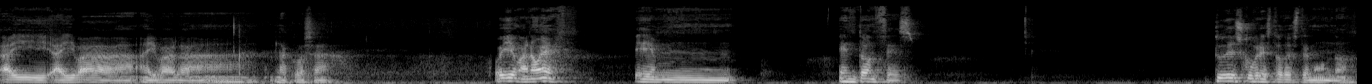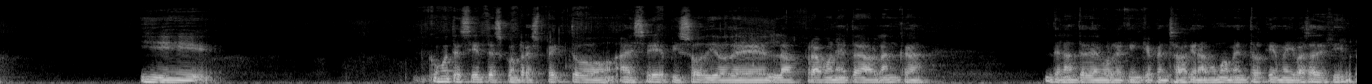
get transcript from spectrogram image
ahí, ahí va, ahí va la, la cosa. Oye, Manuel, em, entonces, tú descubres todo este mundo y ¿cómo te sientes con respecto a ese episodio de la fragoneta blanca delante del Burger King que pensaba que en algún momento que me ibas a decir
